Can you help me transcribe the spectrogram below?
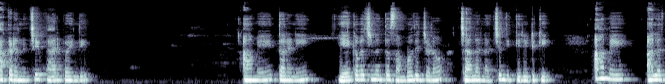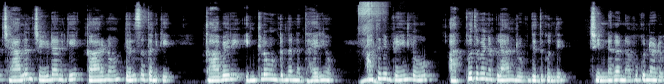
అక్కడ నుంచి పారిపోయింది. ఆమె తనని ఏకవచనంతో సంబోధించడం చాలా నచ్చింది కిరీటికి. ఆమె అలా ఛాలెంజ్ చేయడానికి కారణం తెలుసు అతనికి. కావేరి ఇంట్లో ఉంటుందన్న ధైర్యం. అతని బ్రెయిన్లో అద్భుతమైన ప్లాన్ రూపుదిద్దుకుంది. చిన్నగా నవ్వుకున్నాడు.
